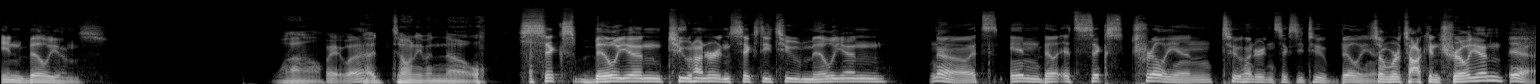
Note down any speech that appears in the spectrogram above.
in billions. Wow. Wait, what? I don't even know. Six billion two hundred and sixty-two million. No, it's in bill. It's six trillion two hundred and sixty-two billion. So we're talking trillion. Yeah.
